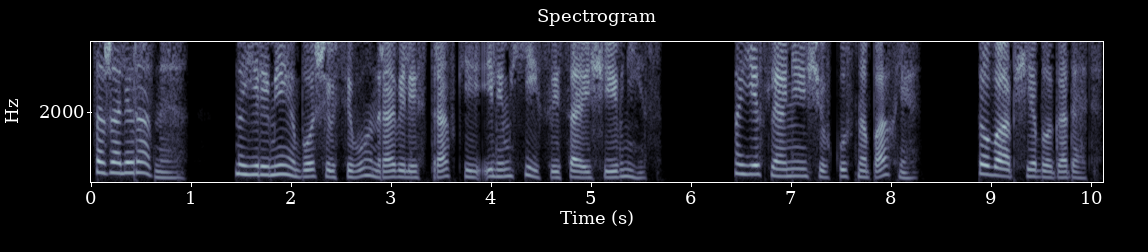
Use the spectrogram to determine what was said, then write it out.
Сажали разное, но Еремею больше всего нравились травки или мхи, свисающие вниз. А если они еще вкусно пахли, то вообще благодать.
